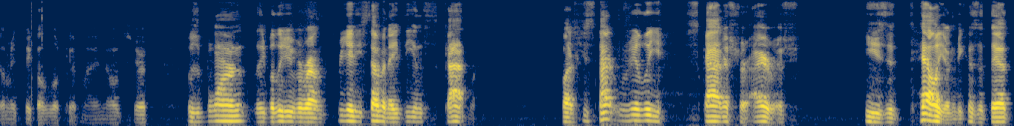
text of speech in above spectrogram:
let me take a look at my notes here. Was born, they believe, around 387 AD in Scotland. But he's not really Scottish or Irish. He's Italian because at that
